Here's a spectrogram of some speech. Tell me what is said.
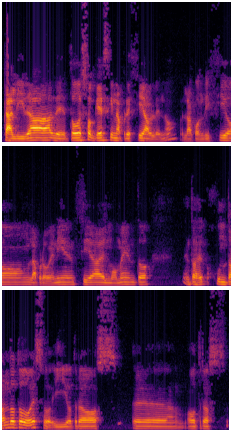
calidad, de todo eso que es inapreciable, ¿no? La condición, la proveniencia, el momento. Entonces, juntando todo eso y otros, eh, otros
